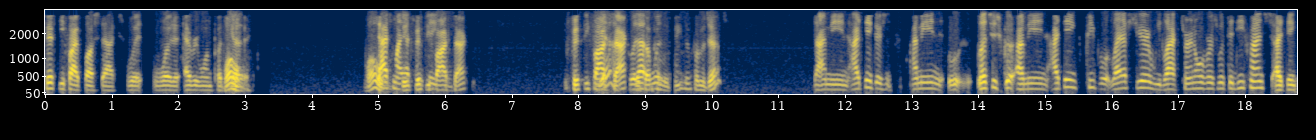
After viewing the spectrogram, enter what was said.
55 plus sacks with what everyone put Whoa. together. Whoa! That's my fifty-five sacks. Fifty-five yeah, sacks this that, upcoming with, season from the Jets. I mean, I think there's. I mean, let's just go. I mean, I think people last year we lacked turnovers with the defense. I think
